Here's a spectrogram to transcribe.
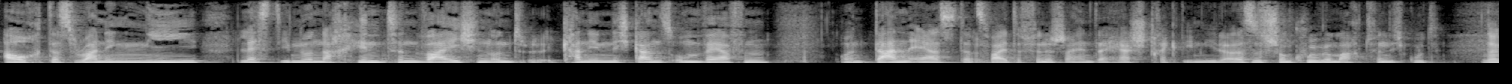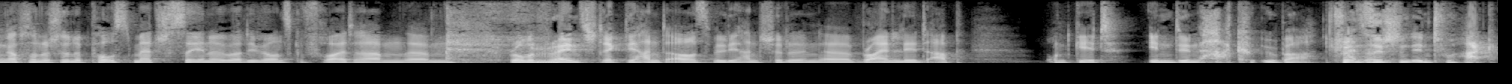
Auch das Running Knee lässt ihn nur nach hinten weichen und kann ihn nicht ganz umwerfen. Und dann erst der zweite Finisher hinterher streckt ihn nieder. Das ist schon cool gemacht, finde ich gut. Dann gab's noch eine schöne Post-Match-Szene, über die wir uns gefreut haben. Ähm, Roman Reigns streckt die Hand aus, will die Hand schütteln, äh, Brian lehnt ab und geht in den Hack über. Transition into Hack.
